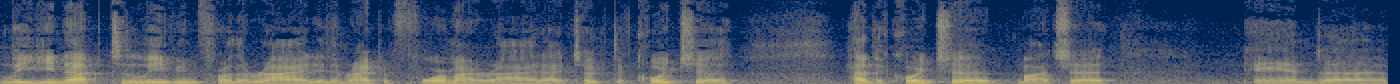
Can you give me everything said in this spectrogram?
leading up to leaving for the ride, and then right before my ride, I took the koicha, had the koicha matcha, and uh,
